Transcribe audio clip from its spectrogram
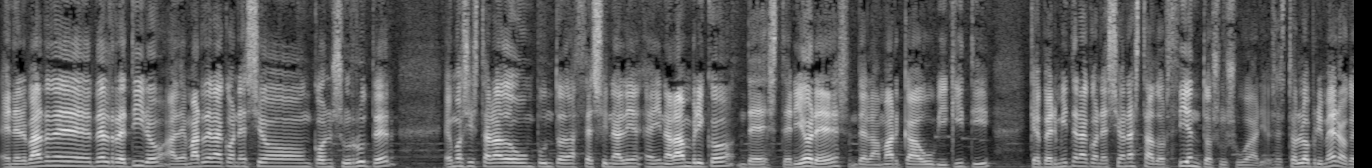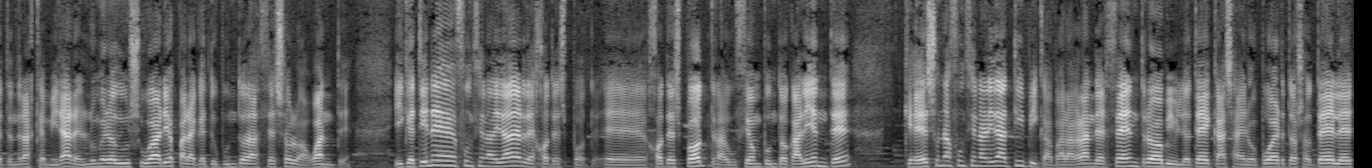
En el bar del Retiro, además de la conexión con su router, hemos instalado un punto de acceso inalámbrico de exteriores de la marca Ubiquiti que permite la conexión hasta 200 usuarios. Esto es lo primero que tendrás que mirar, el número de usuarios para que tu punto de acceso lo aguante. Y que tiene funcionalidades de hotspot. Eh, hotspot, traducción punto caliente, que es una funcionalidad típica para grandes centros, bibliotecas, aeropuertos, hoteles,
